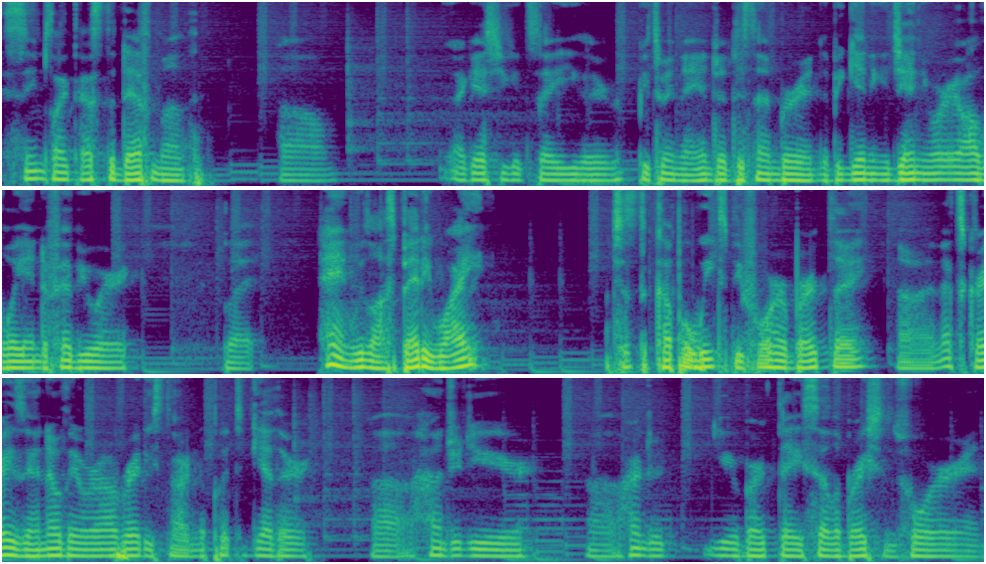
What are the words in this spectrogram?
It seems like that's the death month. Um, I guess you could say either between the end of December and the beginning of January, all the way into February. But hey, we lost Betty White just a couple weeks before her birthday, uh, and that's crazy. I know they were already starting to put together uh, hundred year, uh, hundred year birthday celebrations for her, and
